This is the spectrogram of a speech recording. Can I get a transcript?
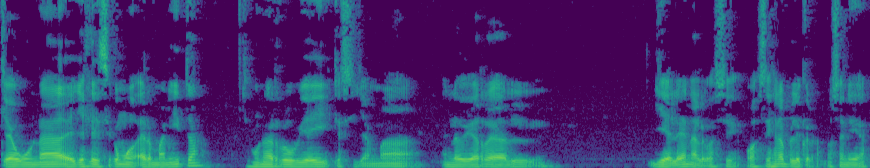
Que una de ellas le dice como hermanita, es una rubia ahí que se llama en la vida real Yelena, algo así. O así es en la película, no sé ni idea.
